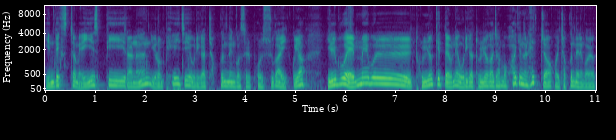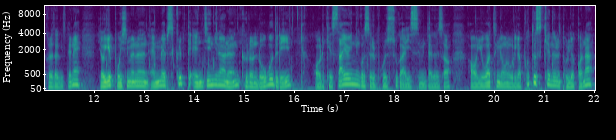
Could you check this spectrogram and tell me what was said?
index.asp라는 이런 페이지에 우리가 접근된 것을 볼 수가 있고요. 일부 Nmap을 돌렸기 때문에 우리가 돌려가지고 한번 확인을 했죠. 거의 접근되는 거예요. 그러기 때문에 여기 보시면은 Nmap script engine이라는 그런 log들이 어, 이렇게 쌓여 있는 것을 볼 수가 있습니다. 그래서 어, 요 같은 경우는 우리가 port scan을 돌렸거나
